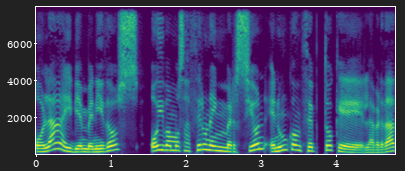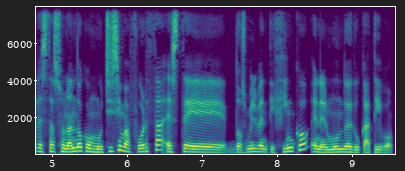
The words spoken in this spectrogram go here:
Hola y bienvenidos. Hoy vamos a hacer una inmersión en un concepto que, la verdad, está sonando con muchísima fuerza este 2025 en el mundo educativo.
